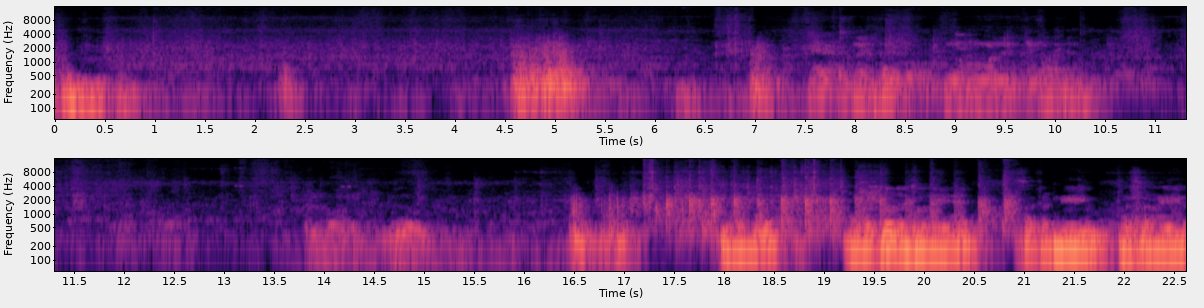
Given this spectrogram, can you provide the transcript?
അഭ്യർത്ഥിക്കുന്നു. തുടർന്ന് മൊമെന്റോ നൽകുന്നതിന് സെക്രട്ടറിയെയും ട്രഷററെയും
